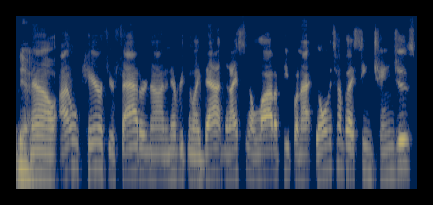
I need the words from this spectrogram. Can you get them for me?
yeah. Now, I don't care if you're fat or not and everything like that. And I've seen a lot of people, and I, the only times I've seen changes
